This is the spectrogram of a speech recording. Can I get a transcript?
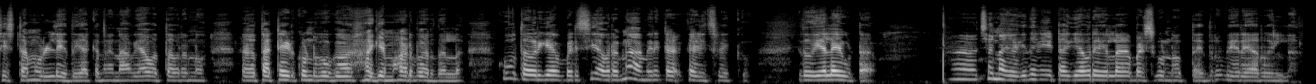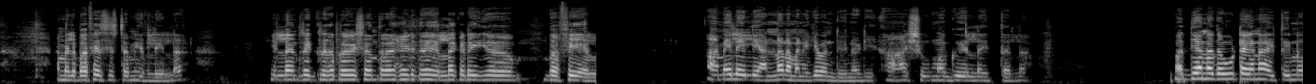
ಸಿಸ್ಟಮ್ ಒಳ್ಳೆಯದು ಯಾಕಂದರೆ ನಾವು ಯಾವತ್ತು ಅವರನ್ನು ತಟ್ಟೆ ಹಿಡ್ಕೊಂಡು ಹೋಗೋ ಹಾಗೆ ಮಾಡಬಾರ್ದಲ್ಲ. ಕೂತವರಿಗೆ ಬಡಿಸಿ ಅವರನ್ನು ಆಮೇಲೆ ಕಳಿಸಬೇಕು. ಇದು ಎಲೆ ಊಟ. ಚೆನ್ನಾಗಿದೆ ನೀಟಾಗಿ ಅವರೇ ಎಲ್ಲ ಬಡಿಸ್ಕೊಂಡು ಹೋಗ್ತಾಯಿದ್ರು ಬೇರೆ ಯಾರೂ ಇಲ್ಲ. ಆಮೇಲೆ ಬಫೆ ಸಿಸ್ಟಮ್ ಇರಲಿಲ್ಲ. ಇಲ್ಲಾಂದರೆ ಗೃಹ ಪ್ರವೇಶ ಅಂತ ಹೇಳಿದರೆ ಎಲ್ಲ ಕಡೆಗೆ ಬಫೆ ಅಲ್ಲ. ಆಮೇಲೆ ಇಲ್ಲಿ ಅಣ್ಣನ ಮನೆಗೆ ಬಂದ್ವಿ ನೋಡಿ. ಆಶು ಮಗು ಎಲ್ಲ ಇತ್ತಲ್ಲ. ಮಧ್ಯಾಹ್ನದ ಊಟ ಏನಾಯಿತು? ಇನ್ನು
